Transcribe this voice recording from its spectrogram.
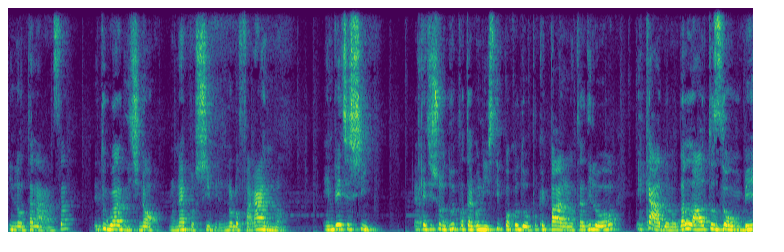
in lontananza e tu guardi e dici no, non è possibile, non lo faranno. E invece sì, perché ci sono due protagonisti poco dopo che parlano tra di loro e cadono dall'alto zombie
